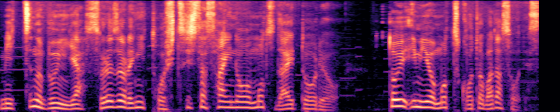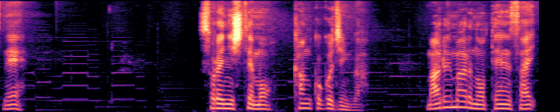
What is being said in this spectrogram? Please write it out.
三つの分野それぞれに突出した才能を持つ大統領という意味を持つ言葉だそうですね。それにしても韓国人は〇〇の天才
